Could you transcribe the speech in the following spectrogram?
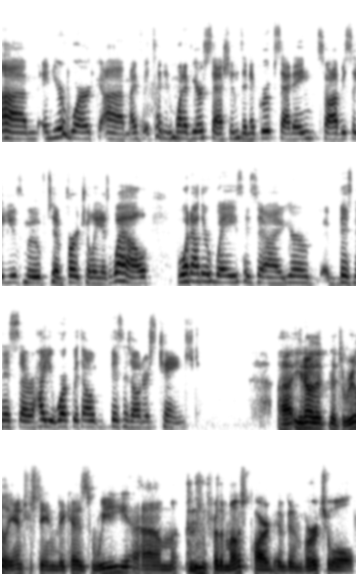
Um, and your work, um, I've attended one of your sessions in a group setting. So obviously you've moved to virtually as well. What other ways has uh, your business or how you work with business owners changed? Uh, you know, that, that's really interesting because we, um, for the most part, have been virtual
